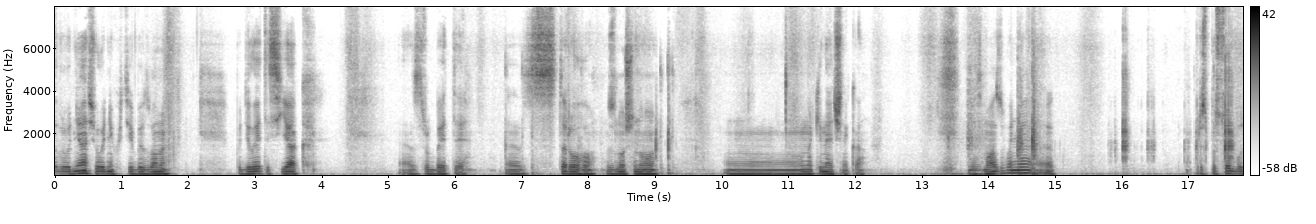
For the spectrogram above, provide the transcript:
Доброго дня! Сьогодні хотів би з вами поділитись, як е, зробити е, з старого зношеного накінечника для змазування е, приспособу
